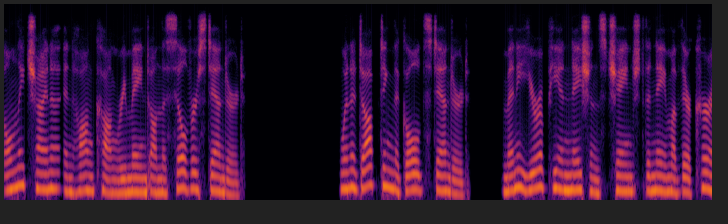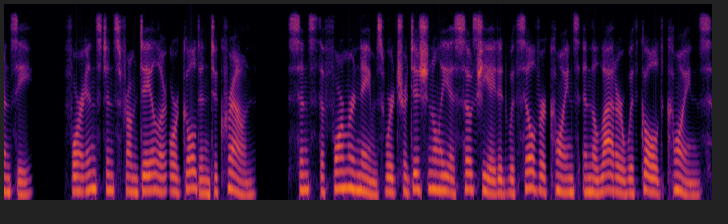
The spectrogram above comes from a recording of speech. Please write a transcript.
only China and Hong Kong remained on the silver standard. When adopting the gold standard, many European nations changed the name of their currency, for instance from daler or gulden to crown, since the former names were traditionally associated with silver coins and the latter with gold coins.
